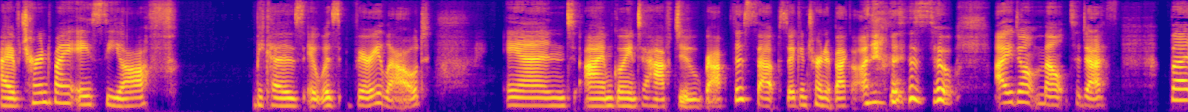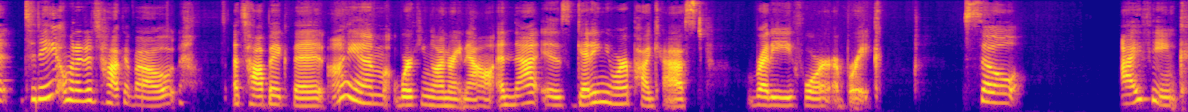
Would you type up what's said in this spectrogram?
I've turned my AC off because it was very loud. And I'm going to have to wrap this up so I can turn it back on so I don't melt to death. But today I wanted to talk about a topic that I am working on right now, and that is getting your podcast ready for a break. So I think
